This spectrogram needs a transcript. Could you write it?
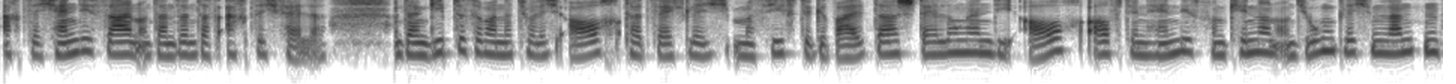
80 Handys sein und dann sind das 80 Fälle. Und dann gibt es aber natürlich auch tatsächlich massivste Gewaltdarstellungen, die auch auf den Handys von Kindern und Jugendlichen landen.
